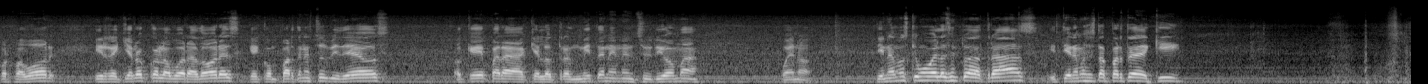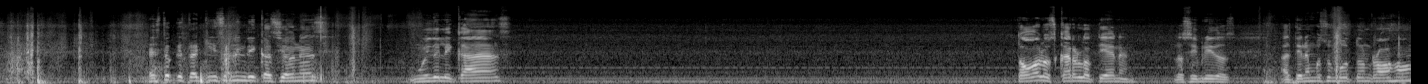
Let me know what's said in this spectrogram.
Por favor, y requiero colaboradores que comparten estos videos, ok, para que lo transmiten en, su idioma. Bueno, tenemos que mover el asiento de atrás y tenemos esta parte de aquí. Esto que está aquí son indicaciones muy delicadas. Todos los carros lo tienen, los híbridos. Ahí tenemos un botón rojo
